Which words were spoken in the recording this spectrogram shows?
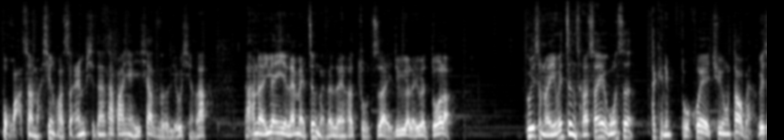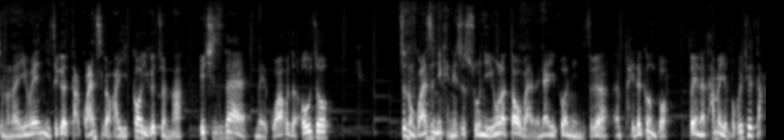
不划算嘛。幸好是 MP3，他发现一下子流行了，然后呢，愿意来买正版的人和组织啊，也就越来越多了。为什么呢？因为正常的商业公司他肯定不会去用盗版。为什么呢？因为你这个打官司的话，一告一个准嘛。尤其是在美国啊或者欧洲，这种官司你肯定是输。你用了盗版，人家一告你，你这个呃赔的更多。所以呢，他们也不会去打。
